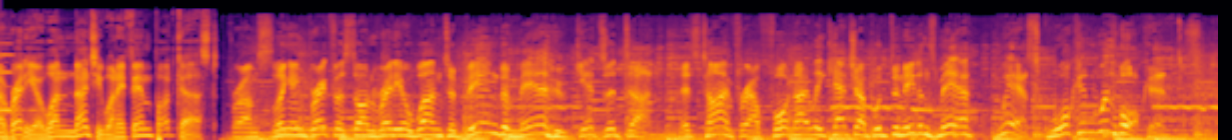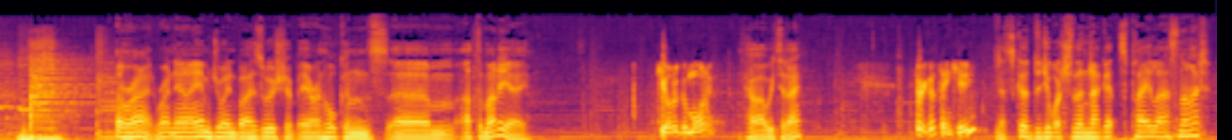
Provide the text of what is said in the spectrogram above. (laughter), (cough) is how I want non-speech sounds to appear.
a Radio 191 FM podcast. From slinging breakfast on Radio 1 to being the mayor who gets it done. It's time for our fortnightly catch up with Dunedin's mayor. We're squawking with Hawkins. All right, right now I am joined by His Worship Aaron Hawkins um, Atamarie. Kia ora, good morning. How are we today? Very good, thank you. That's good. Did you watch the Nuggets play last night?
